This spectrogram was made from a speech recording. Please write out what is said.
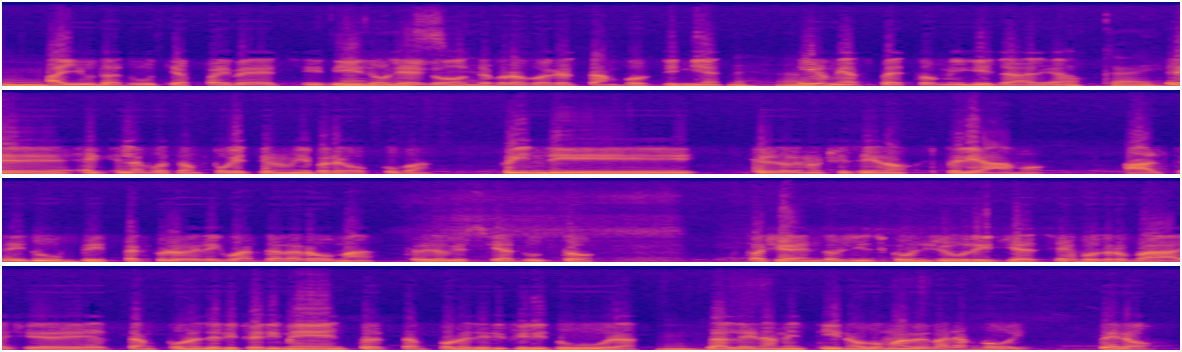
Mm. aiuta tutti a fare i pezzi, titoli Eh, e cose, sì. però poi in realtà non vuol dire niente. Eh, eh. Io mi aspetto Mkhitaryan Ok. eh, e la cosa un pochettino mi preoccupa. Quindi credo che non ci siano, speriamo, altri dubbi. Per quello che riguarda la Roma, credo che sia tutto facendo gli scongiuri, Jessica Potropace, il tampone di riferimento, il tampone di riferitura, Mm. l'allenamentino come vi pare a voi. Però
